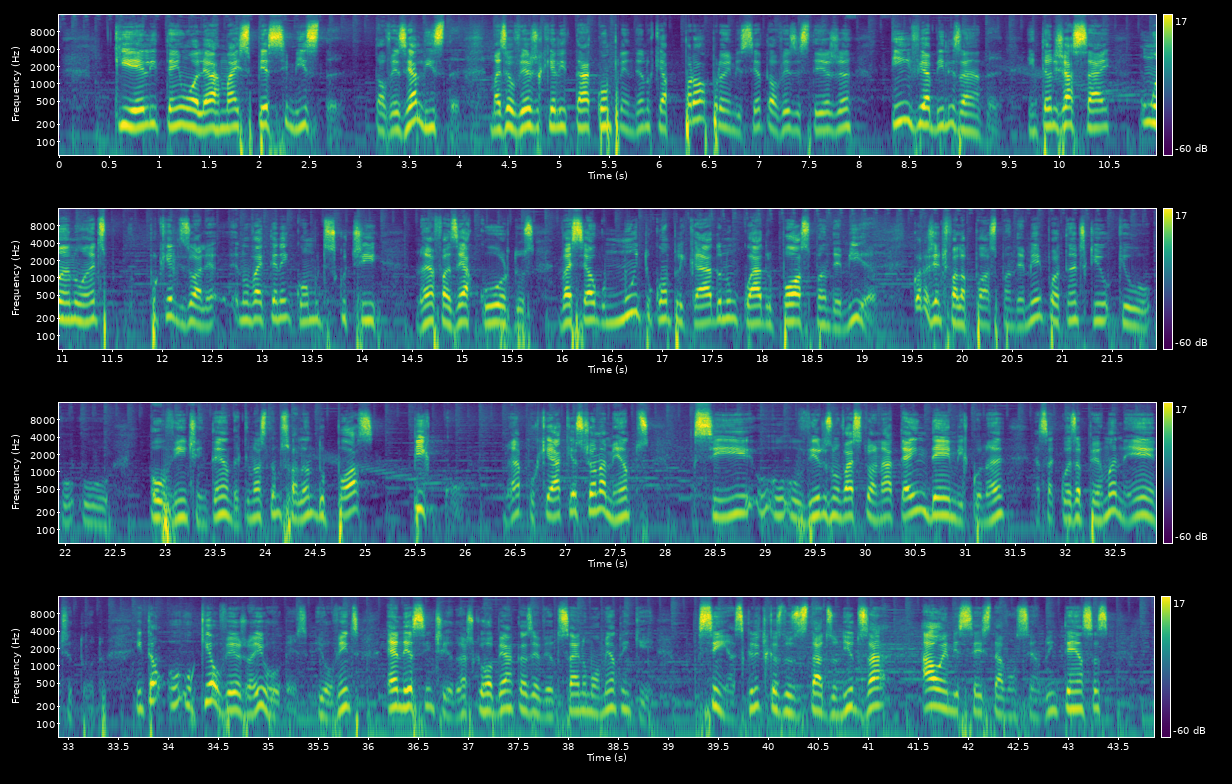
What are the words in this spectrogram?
que ele tem um olhar mais pessimista, talvez realista, mas eu vejo que ele está compreendendo que a própria OMC talvez esteja inviabilizada. Então ele já sai um ano antes, porque ele diz: olha, não vai ter nem como discutir, não é fazer acordos, vai ser algo muito complicado num quadro pós-pandemia. Quando a gente fala pós-pandemia, é importante que, que o, o, o, ouvinte entenda que nós estamos falando do pós-pico, né? porque há questionamentos se o, o, vírus não vai se tornar até endêmico, né? Essa coisa permanente e tudo. Então, o, o, que eu vejo aí, Rubens e ouvintes, é nesse sentido. Eu acho que o Roberto Azevedo sai no momento em que, sim, as críticas dos Estados Unidos à, à OMC estavam sendo intensas,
